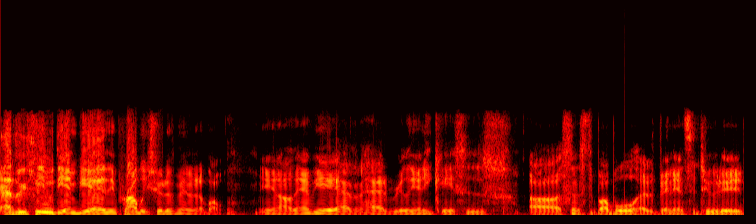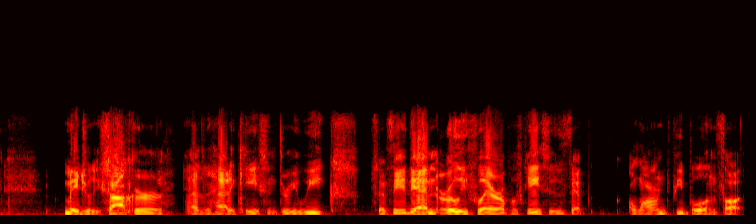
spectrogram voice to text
as we've seen with the NBA, they probably should have been in a bubble. You know, the NBA hasn't had really any cases uh, since the bubble has been instituted. Major League Soccer hasn't had a case in three weeks since they, they had an early flare up of cases that alarmed people and thought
